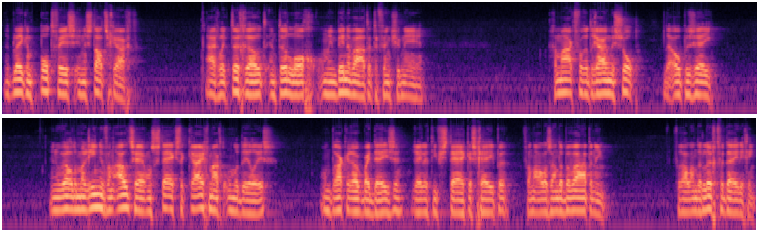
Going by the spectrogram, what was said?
Het bleek een potvis in een stadsgracht. Eigenlijk te groot en te log om in binnenwater te functioneren. Gemaakt voor het ruime sop, de open zee. En hoewel de marine van oudsher ons sterkste krijgsmachtonderdeel is, ontbrak er ook bij deze relatief sterke schepen van alles aan de bewapening, vooral aan de luchtverdediging.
